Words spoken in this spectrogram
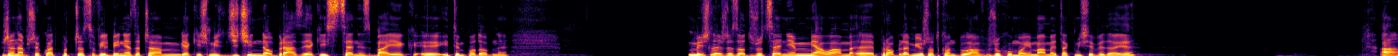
że na przykład podczas uwielbienia zaczęłam jakieś mieć dziecinne obrazy, jakieś sceny z bajek y, i tym podobne. Myślę, że z odrzuceniem miałam e, problem już odkąd byłam w brzuchu mojej mamy, tak mi się wydaje. A,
